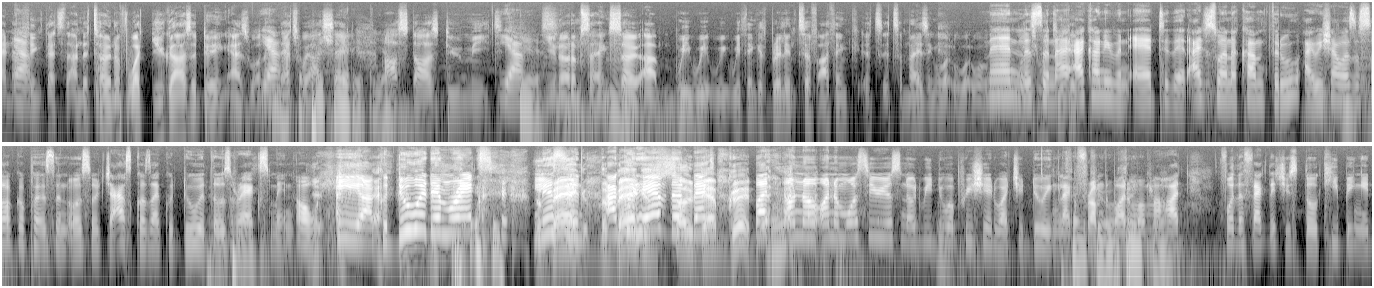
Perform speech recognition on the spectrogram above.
And I think that's the undertone of what you guys are doing as well. Yeah. And that's Much where I say appreciated, yeah. our stars do meet. Yeah. yes. You know what I'm saying? So um, we, we, we, we think it's brilliant. Tiff, I think it's it's amazing. What, what, what, Man, what you- listen, what you I. I can't even add to that. I just want to come through. I wish I was a soccer person also, just because I could do with those racks, man. Oh, here, I could do with them racks. the listen, bag, the I bag could have is them so bags, damn good. But on a, on a more serious note, we do appreciate what you're doing, like Thank from the bottom thank of my you. heart, for the fact that you're still keeping it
